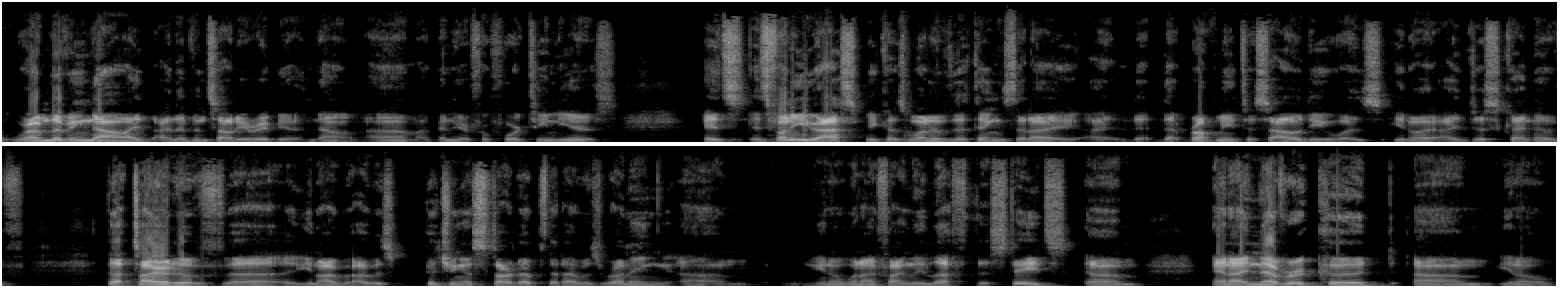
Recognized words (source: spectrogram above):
where I'm living now. I, I live in Saudi Arabia now. Um, I've been here for 14 years it's it's funny you ask because one of the things that I, I that, that, brought me to Saudi was you know I, I just kind of got tired of uh, you know I, I, was pitching a startup that I was running um, you know when I finally left the states um, and I never could um, you know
